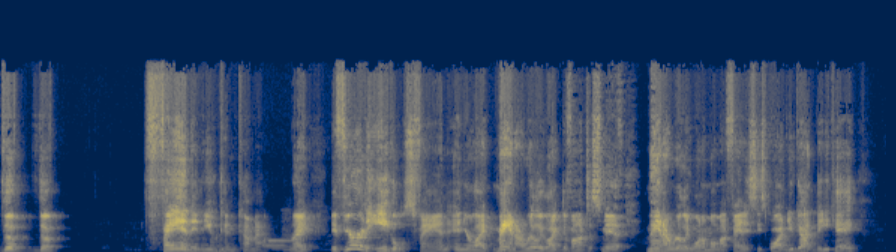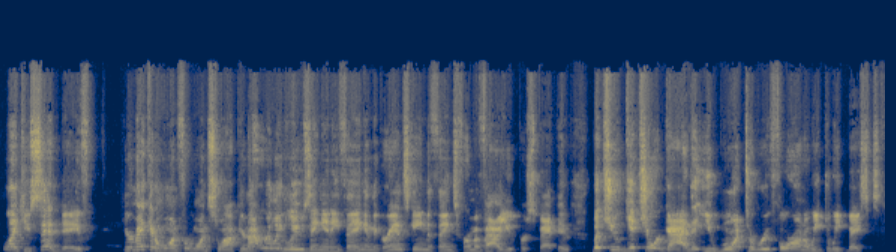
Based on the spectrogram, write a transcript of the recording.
the the fan in you can come out, right? If you're an Eagles fan and you're like, man, I really like Devonta Smith, man, I really want him on my fantasy squad, and you got DK, like you said, Dave, you're making a one for one swap. You're not really losing anything in the grand scheme of things from a value perspective, but you get your guy that you want to root for on a week to week basis.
